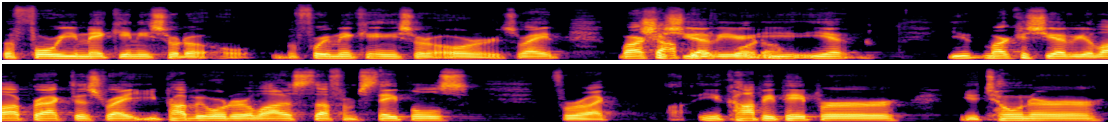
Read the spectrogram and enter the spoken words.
before you make any sort of before you make any sort of orders, right? Marcus, shopping you have your you, you, have you Marcus, you have your law practice, right? You probably order a lot of stuff from Staples for like your copy paper, your toner,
